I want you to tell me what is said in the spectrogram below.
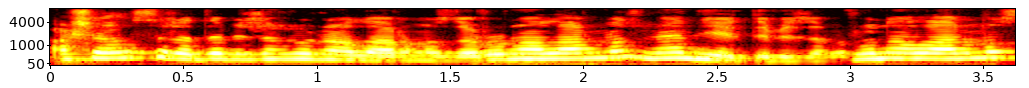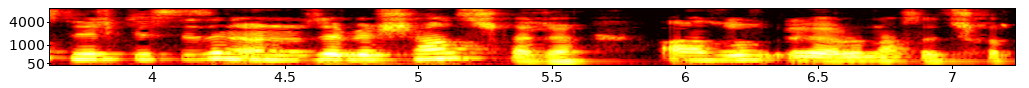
Aşağı sırada bizim runalarımız da. Runalarımız nə deyirdi bizim? Runalarımız deyir ki, sizin önünüzə bir şans çıxacaq. Anzuz e, runası çıxır.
